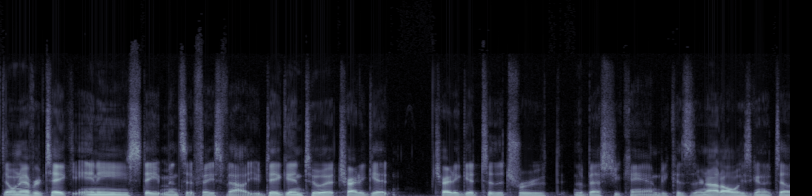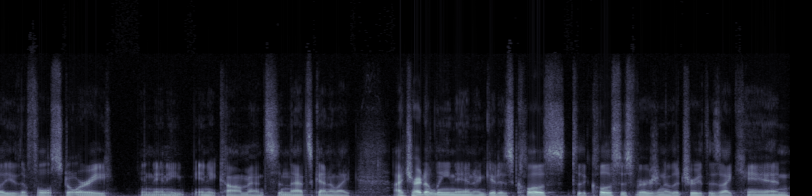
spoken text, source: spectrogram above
don't ever take any statements at face value. Dig into it. Try to get try to get to the truth the best you can because they're not always going to tell you the full story. In any any comments, and that's kind of like I try to lean in and get as close to the closest version of the truth as I can.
